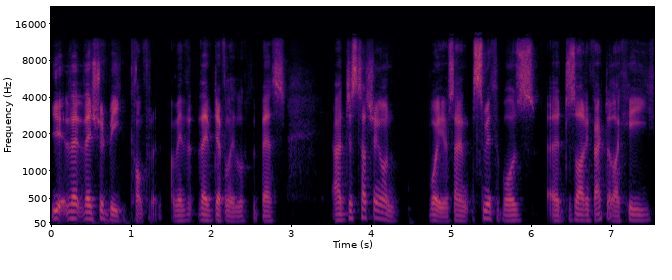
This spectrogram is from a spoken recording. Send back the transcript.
yeah, they, they should be confident. I mean, they've definitely looked the best. Uh, just touching on what you were saying, Smith was a deciding factor. Like he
